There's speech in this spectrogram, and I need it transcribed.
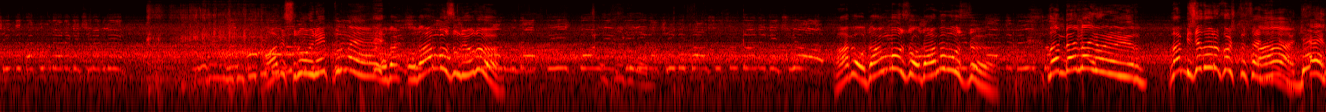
Şimdi takımını öne geçirebilir. Oynayıp durma ya. Odak, odağım bozuluyor oğlum. Harbiden büyük golle rakibi karşısında öne geçiyor. Abi odağımı bozdu, odağımı bozdu. Lan ben de aynı oynuyorum. Lan bize doğru koştun sen Aa ya. gel.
